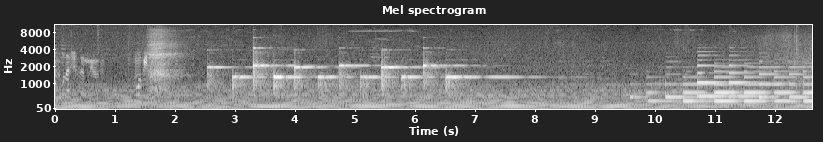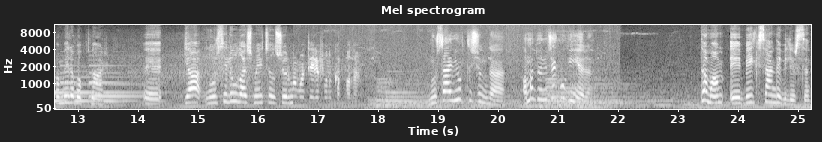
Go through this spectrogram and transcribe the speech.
An ulaşılamıyor. Mobil Ha, merhaba Pınar. Ee, ya Nursel'e ulaşmaya çalışıyorum ama telefonu kapalı. Nursel yurt dışında ama dönecek bugün yarın. Tamam, e, belki sen de bilirsin.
